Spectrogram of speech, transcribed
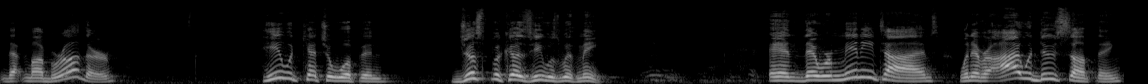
that my brother, he would catch a whooping just because he was with me. And there were many times whenever I would do something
